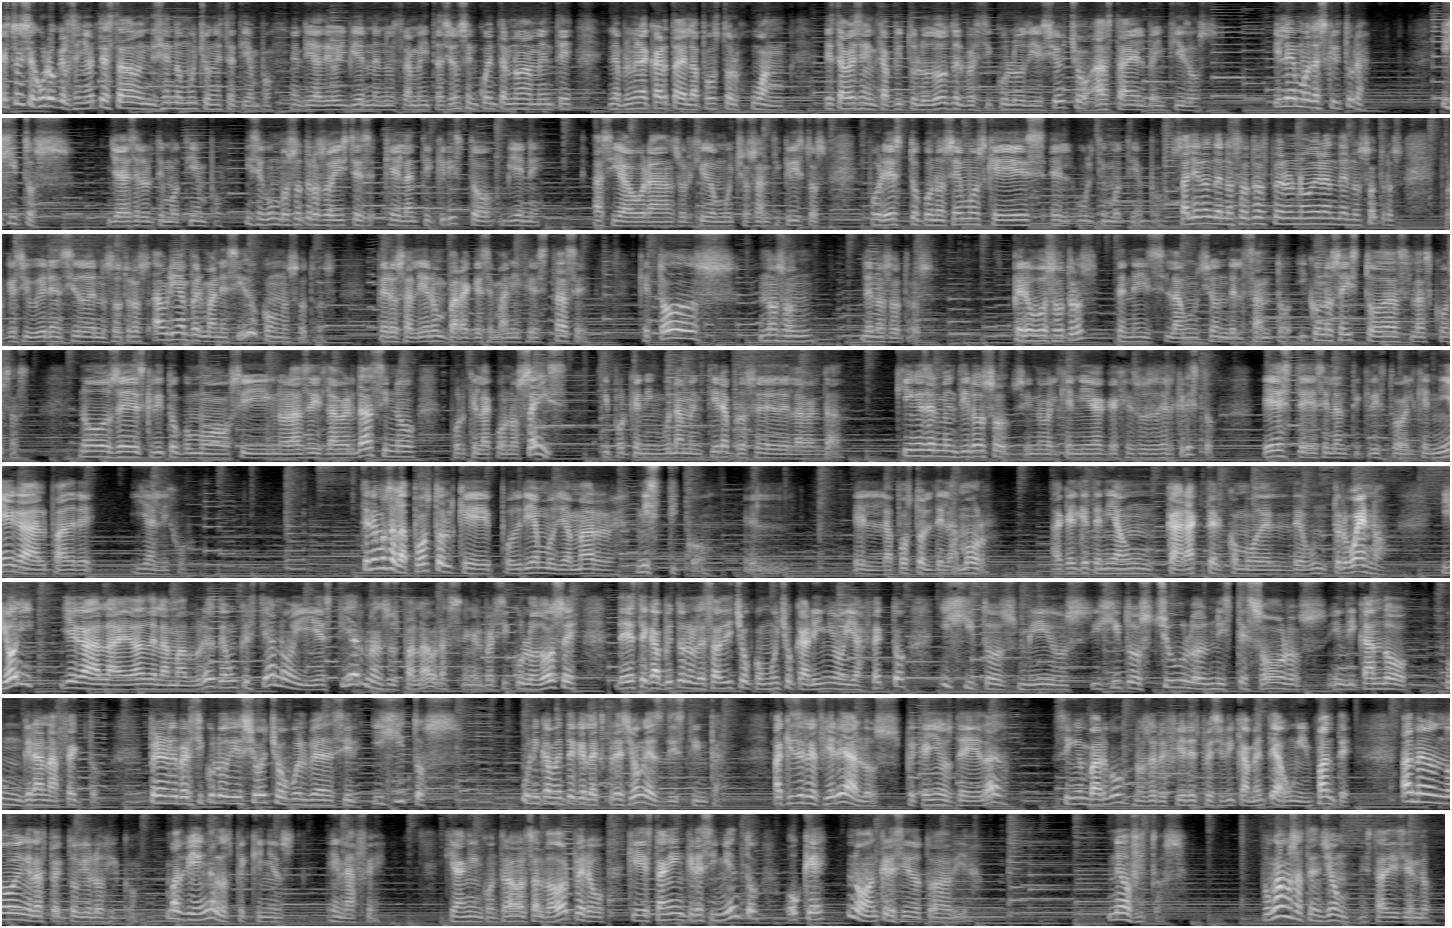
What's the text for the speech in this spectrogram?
Estoy seguro que el Señor te ha estado bendiciendo mucho en este tiempo. El día de hoy, viernes, nuestra meditación se encuentra nuevamente en la primera carta del apóstol Juan, esta vez en el capítulo 2 del versículo 18 hasta el 22. Y leemos la escritura. Hijitos, ya es el último tiempo, y según vosotros oísteis que el anticristo viene Así ahora han surgido muchos anticristos. Por esto conocemos que es el último tiempo. Salieron de nosotros, pero no eran de nosotros, porque si hubieran sido de nosotros, habrían permanecido con nosotros. Pero salieron para que se manifestase que todos no son de nosotros. Pero vosotros tenéis la unción del Santo y conocéis todas las cosas. No os he escrito como si ignoraseis la verdad, sino porque la conocéis y porque ninguna mentira procede de la verdad. ¿Quién es el mentiroso sino el que niega que Jesús es el Cristo? Este es el anticristo, el que niega al Padre y al Hijo. Tenemos al apóstol que podríamos llamar místico, el, el apóstol del amor, aquel que tenía un carácter como del de un trueno y hoy llega a la edad de la madurez de un cristiano y es tierno en sus palabras. En el versículo 12 de este capítulo les ha dicho con mucho cariño y afecto, hijitos míos, hijitos chulos, mis tesoros, indicando un gran afecto. Pero en el versículo 18 vuelve a decir hijitos, únicamente que la expresión es distinta. Aquí se refiere a los pequeños de edad, sin embargo, no se refiere específicamente a un infante, al menos no en el aspecto biológico, más bien a los pequeños en la fe, que han encontrado al Salvador pero que están en crecimiento o que no han crecido todavía. Neófitos. Pongamos atención, está diciendo.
